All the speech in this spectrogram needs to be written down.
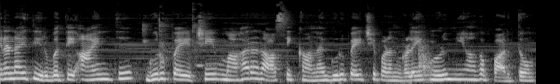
இரண்டாயிரத்தி இருபத்தி ஐந்து குரு பயிற்சி மகர ராசிக்கான குரு பயிற்சி பலன்களை முழுமையாக பார்த்தோம்.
